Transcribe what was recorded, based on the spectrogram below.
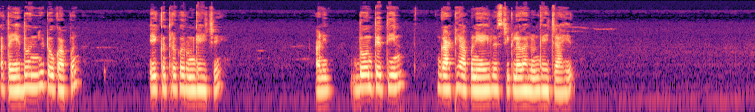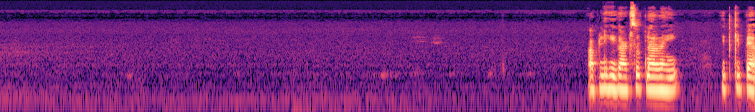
आता हे दोन्ही टोक आपण एकत्र करून घ्यायचे. आणि दोन ते तीन गाठी आपण या इलास्टिकला घालून घ्यायच्या आहेत. आपली ही गाठ सुटणार नाही. इतकी प्या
